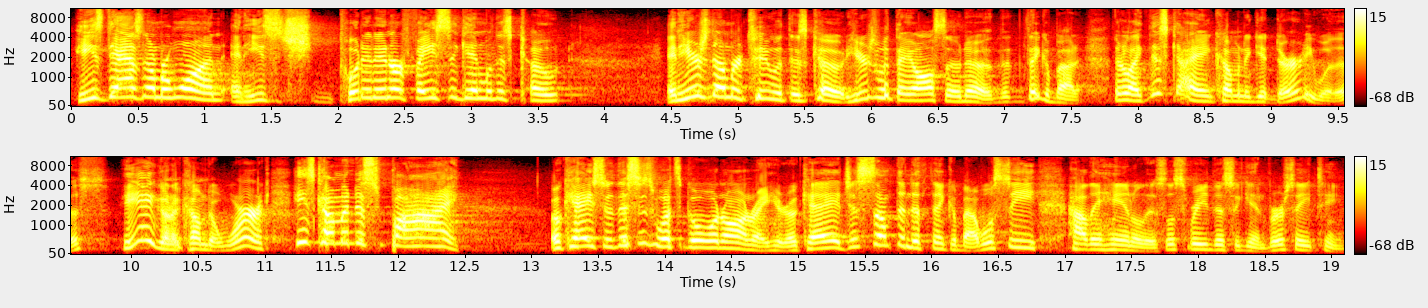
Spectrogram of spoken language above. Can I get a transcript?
he's dad's number one, and he's put it in her face again with his coat. And here's number two with this coat. Here's what they also know. Think about it. They're like, this guy ain't coming to get dirty with us. He ain't going to come to work. He's coming to spy. Okay, so this is what's going on right here, okay? Just something to think about. We'll see how they handle this. Let's read this again. Verse 18.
